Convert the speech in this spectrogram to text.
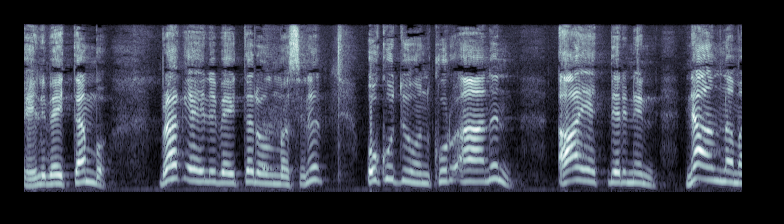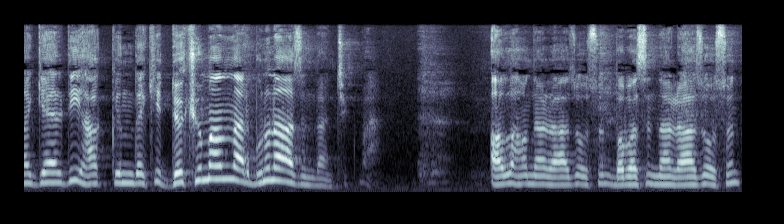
Ehli beytten bu. Bırak ehli beytten olmasını, okuduğun Kur'an'ın ayetlerinin ne anlama geldiği hakkındaki dökümanlar bunun ağzından çıkma. Allah ondan razı olsun, babasından razı olsun.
